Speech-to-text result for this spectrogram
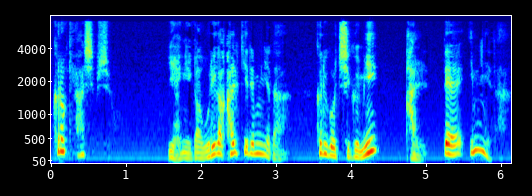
그렇게 하십시오. 이 행위가 우리가 갈 길입니다. 그리고 지금이 갈 때입니다.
